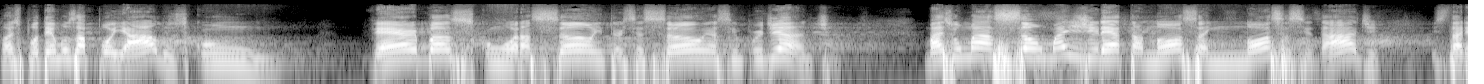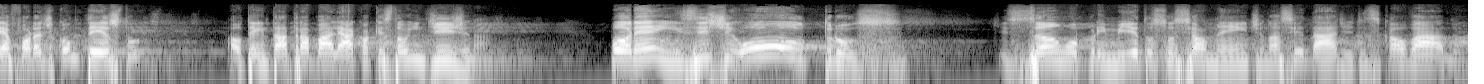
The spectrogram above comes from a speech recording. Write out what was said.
nós podemos apoiá-los com verbas, com oração, intercessão e assim por diante. Mas uma ação mais direta nossa em nossa cidade estaria fora de contexto ao tentar trabalhar com a questão indígena. Porém, existem outros que são oprimidos socialmente na cidade de Escalvado.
